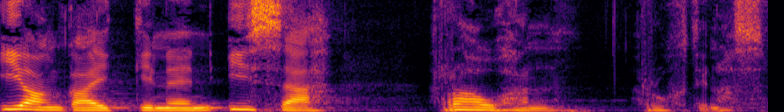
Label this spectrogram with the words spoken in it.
iankaikkinen Isä, rauhan ruhtinas.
